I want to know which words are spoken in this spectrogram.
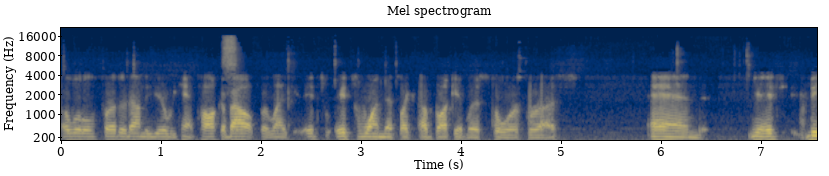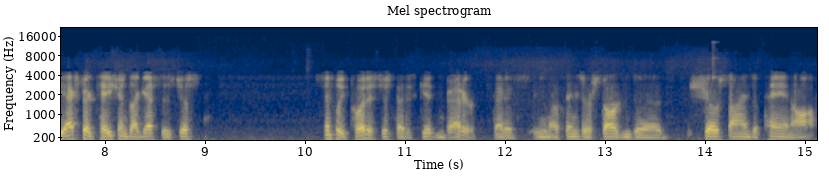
a little further down the year we can't talk about, but like it's it's one that's like a bucket list tour for us, and you know, it's the expectations I guess is just simply put, it's just that it's getting better. That it's you know things are starting to show signs of paying off.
